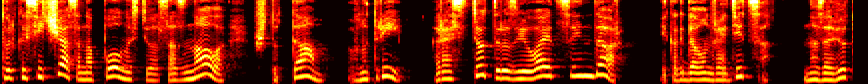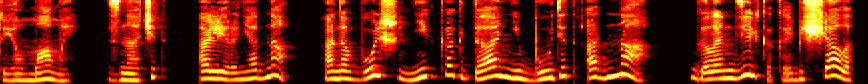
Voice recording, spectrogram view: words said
Только сейчас она полностью осознала, что там, внутри, растет и развивается Индар. И когда он родится, назовет ее мамой. Значит, Алира не одна. Она больше никогда не будет одна. Голандиль, как и обещала,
